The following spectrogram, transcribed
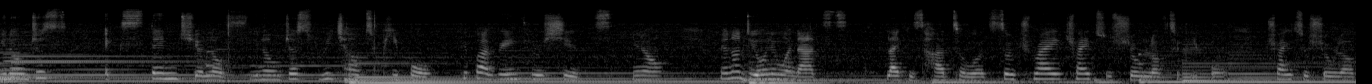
You know just extend your love. You know just reach out to people. People are going through shit you know. You're not the only one that's life is hard towards. So try try to show love to people. Try to show love.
